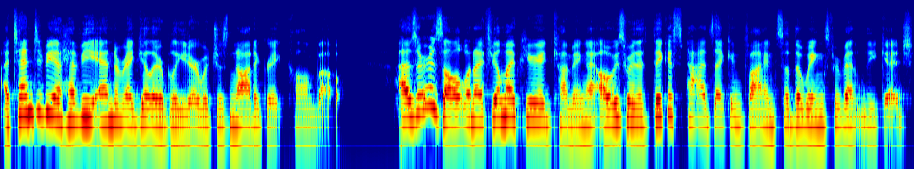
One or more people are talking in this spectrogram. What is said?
I tend to be a heavy and irregular bleeder, which is not a great combo. As a result, when I feel my period coming, I always wear the thickest pads I can find so the wings prevent leakage.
